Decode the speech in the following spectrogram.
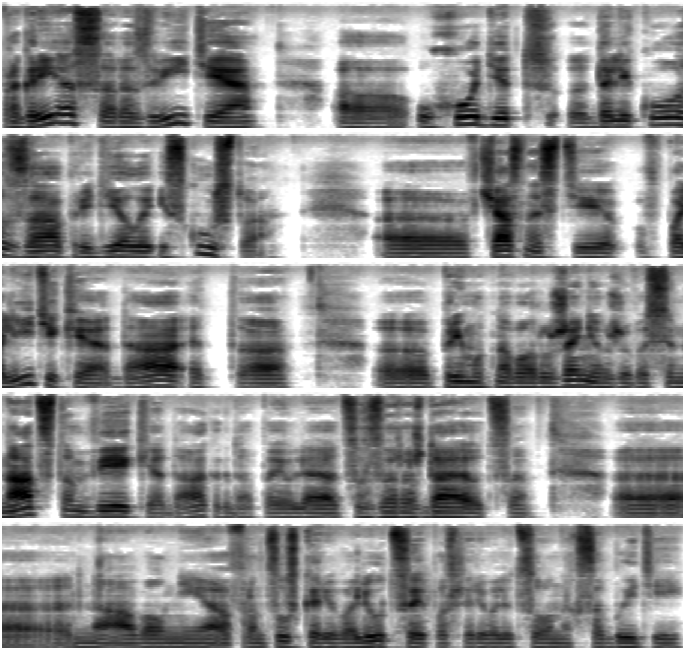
прогресса, развития уходит далеко за пределы искусства. В частности, в политике, да, это примут на вооружение уже в XVIII веке, да, когда появляются, зарождаются э, на волне французской революции, после революционных событий,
